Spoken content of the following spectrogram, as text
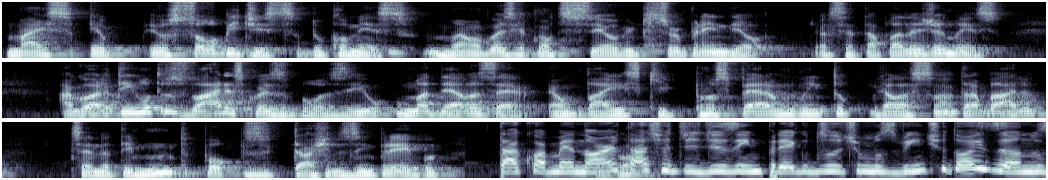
Mas eu, eu soube disso do começo. Não é uma coisa que aconteceu e me surpreendeu. Você está planejando isso. Agora, tem outras várias coisas boas. E uma delas é, é um país que prospera muito em relação ao trabalho. Você ainda tem muito pouco de taxa de desemprego. Tá com a menor Tá taxa de desemprego dos últimos 22 anos,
